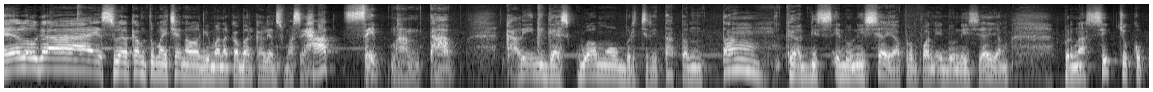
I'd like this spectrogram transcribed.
Hello guys, welcome to my channel. Gimana kabar kalian semua sehat? Sip, mantap. Kali ini guys, gua mau bercerita tentang gadis Indonesia ya, perempuan Indonesia yang bernasib cukup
